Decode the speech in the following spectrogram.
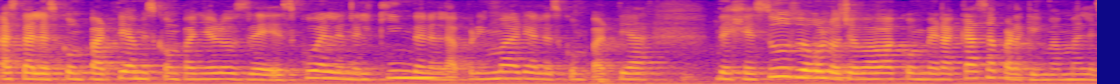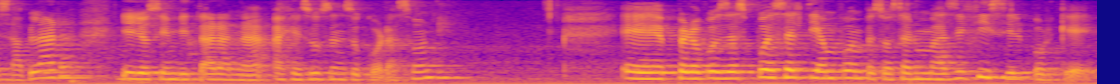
hasta les compartía a mis compañeros de escuela, en el kinder, en la primaria, les compartía de Jesús. Luego los llevaba a comer a casa para que mi mamá les hablara y ellos invitaran a, Jesús en su corazón. Eh, pero pues después el tiempo empezó a ser más difícil porque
